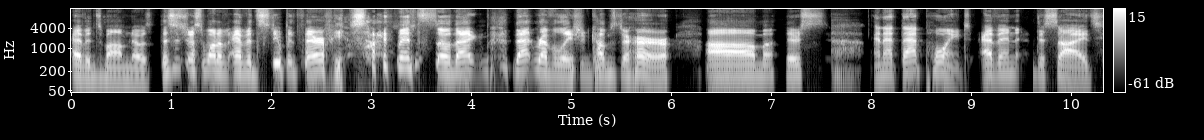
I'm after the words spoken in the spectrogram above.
Evan's mom knows this is just one of Evan's stupid therapy assignments, so that that revelation comes to her. Um, there's, and at that point, Evan decides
